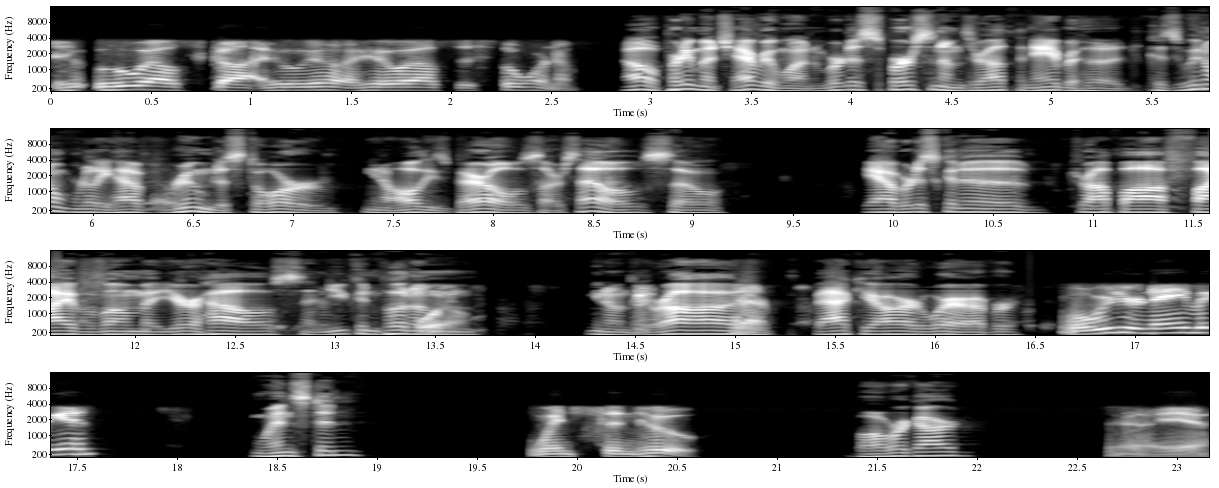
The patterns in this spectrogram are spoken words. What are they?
Who, who else got? Who who else is storing them? oh, pretty much everyone. We're dispersing them throughout the neighborhood because we don't really have room to store, you know, all these barrels ourselves. So yeah, we're just gonna drop off five of them at your house, and you can put them, Well. you know, in the garage or backyard, wherever. What was your name again? Winston Winston who? Beauregard. Uh, yeah,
